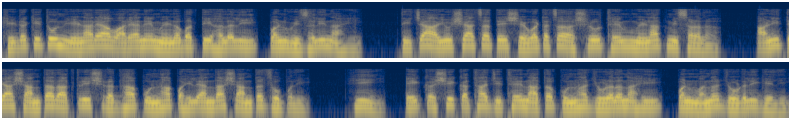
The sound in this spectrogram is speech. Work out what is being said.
खिडकीतून येणाऱ्या वाऱ्याने मेणबत्ती हलली पण विझली नाही. तिच्या आयुष्याचं ते शेवटचं अश्रू थेंब मेणात मिसळलं आणि त्या शांत रात्री श्रद्धा पुन्हा पहिल्यांदा शांत झोपली. ही एक अशी कथा जिथे नातं पुन्हा जुळलं नाही पण मनं जोडली गेली.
